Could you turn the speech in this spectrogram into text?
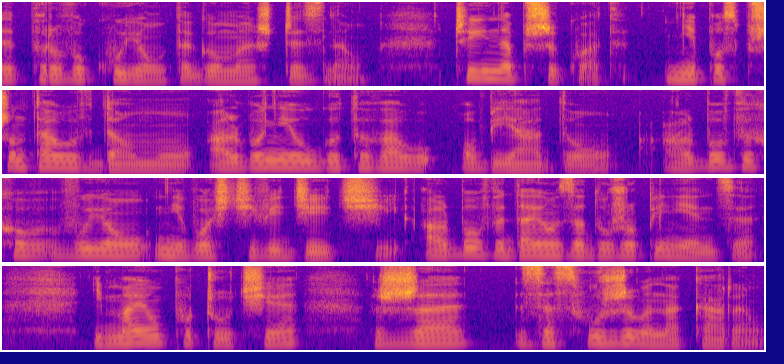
y, prowokują tego mężczyznę. Czyli na przykład nie posprzątały w domu, albo nie ugotowały obiadu, albo wychowują niewłaściwie dzieci, albo wydają za dużo pieniędzy i mają poczucie, że zasłużyły na karę.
